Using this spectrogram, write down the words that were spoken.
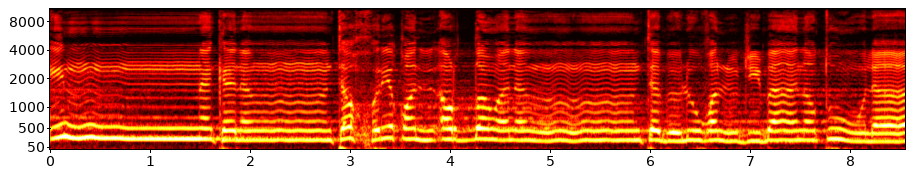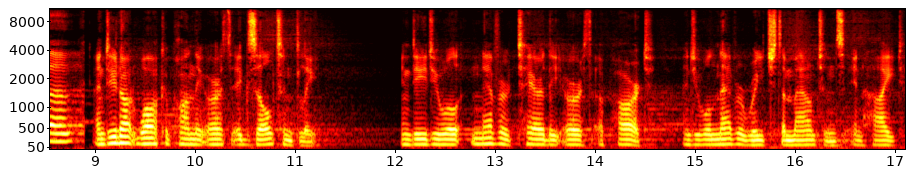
إنك لن تخرق الأرض ولن تبلغ الجبال طولا And do not walk upon the earth exultantly. Indeed, you will never tear the earth apart, and you will never reach the mountains in height.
